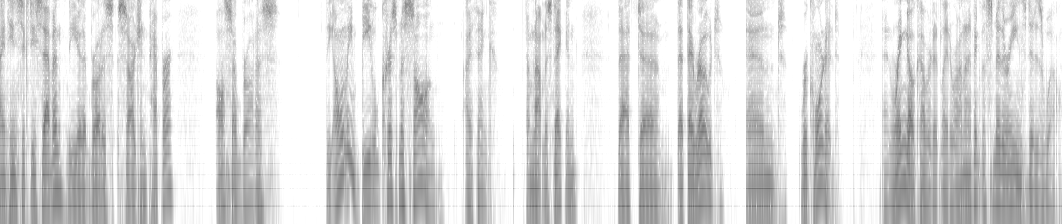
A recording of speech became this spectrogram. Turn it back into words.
1967, the year that brought us Sgt. Pepper, also brought us the only Beatle Christmas song, I think, if I'm not mistaken, that uh, that they wrote and recorded. And Ringo covered it later on, and I think the Smithereens did as well.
